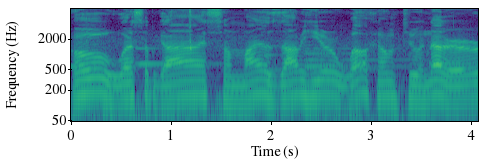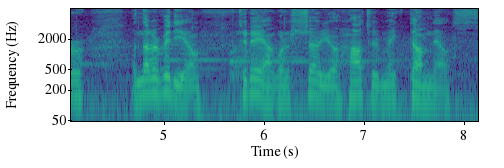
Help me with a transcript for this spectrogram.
Oh, what's up guys? Samaya Zombie here. Welcome to another another video. Today I'm going to show you how to make thumbnails.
